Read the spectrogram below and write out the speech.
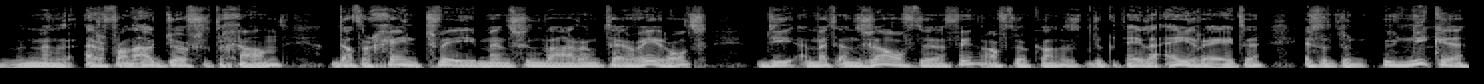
men ervan uit durfde te gaan dat er geen twee mensen waren ter wereld die met eenzelfde vingerafdruk kan. Dat is natuurlijk het hele eieren eten. Is dat een unieke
